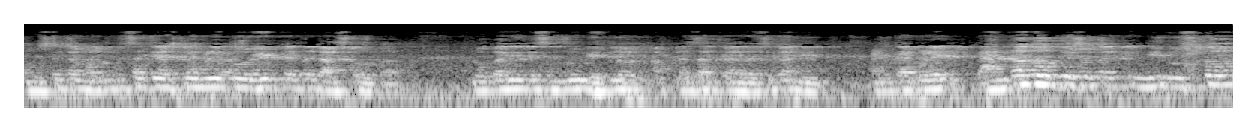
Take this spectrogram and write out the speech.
संस्थेच्या मदतीसाठी असल्यामुळे तो रेट त्याचा जास्त होता. लोकांनी ते समजून घेतलं आपल्यासारख्या रसिकांनी. आणि त्यामुळे त्यांचा जो उद्देश होता की मी नुसतं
